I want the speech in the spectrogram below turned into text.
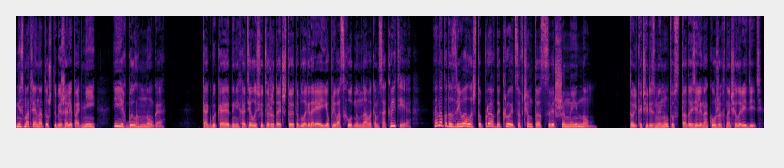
несмотря на то, что бежали под ней, и их было много. Как бы Каэда не хотелось утверждать, что это благодаря ее превосходным навыкам сокрытия, она подозревала, что правда кроется в чем-то совершенно ином. Только через минуту стадо зеленокожих начало редеть.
